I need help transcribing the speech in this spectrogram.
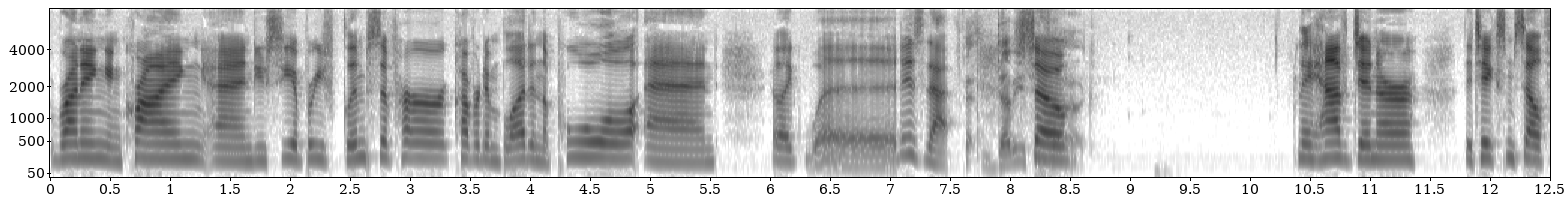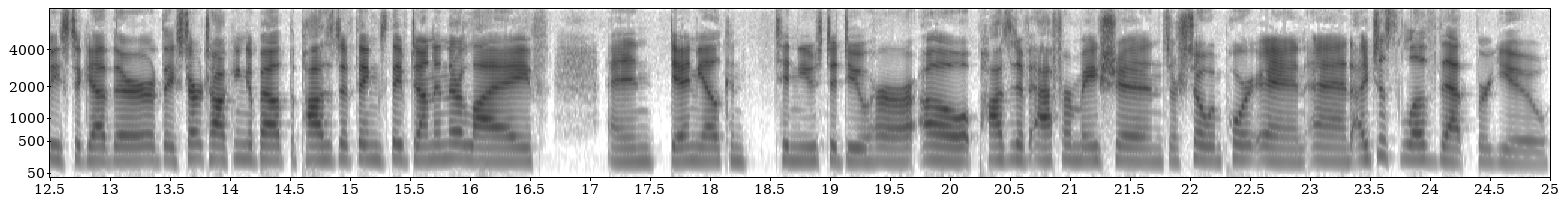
running and crying. And you see a brief glimpse of her covered in blood in the pool, and you're like, "What is that?" W. So- They have dinner. They take some selfies together. They start talking about the positive things they've done in their life. And Danielle continues to do her, oh, positive affirmations are so important. And I just love that for you.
